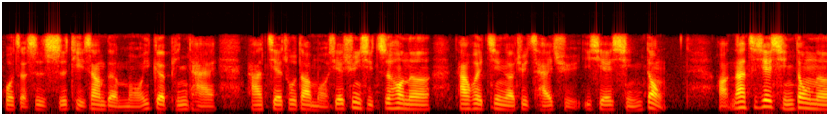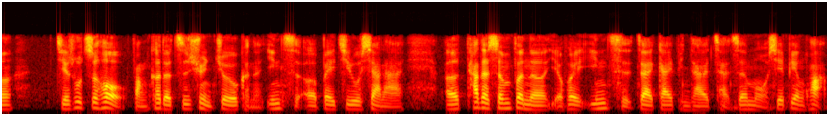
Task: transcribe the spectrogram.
或者是实体上的某一个平台，他接触到某些讯息之后呢，他会进而去采取一些行动。好，那这些行动呢，结束之后，访客的资讯就有可能因此而被记录下来，而他的身份呢，也会因此在该平台产生某些变化。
